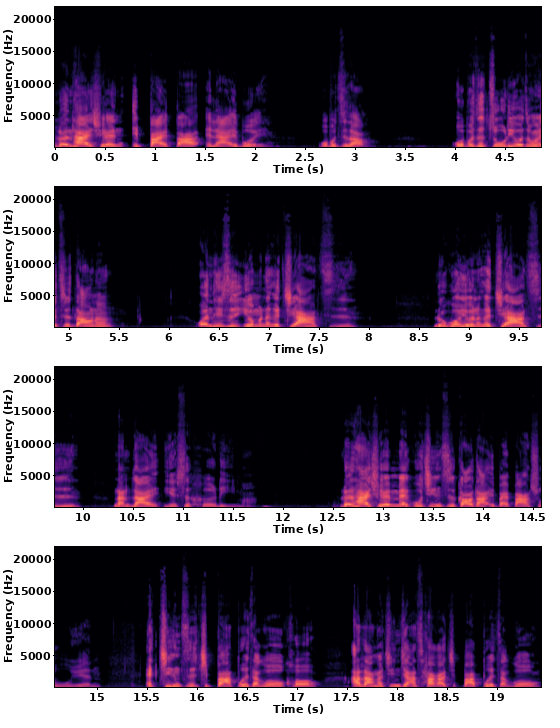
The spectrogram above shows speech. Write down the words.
论泰拳一百八来不？我不知道，我不是主力，我怎么会知道呢？问题是有没有那个价值？如果有那个价值，那来也是合理嘛？润泰拳每股净值高达一百八十五元，哎，净值一百八十五块，啊，两个金价差个一百八十五，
